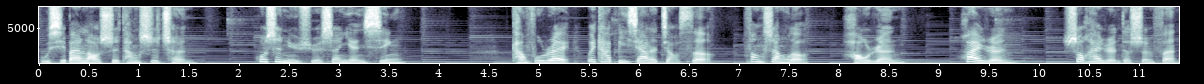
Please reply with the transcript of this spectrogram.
补习班老师汤诗成，或是女学生颜心，唐福瑞为他笔下的角色放上了好人、坏人。受害人的身份，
